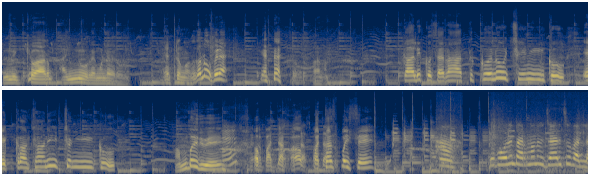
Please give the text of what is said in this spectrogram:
ഇത് മിക്കവാറും അഞ്ഞൂറ് രൂപ കൊണ്ടേ വരുള്ളൂ. ഏറ്റവും കുറഞ്ഞത് കണ്ടോ പിന്നെ? എന്നെ വേണം കാലിക്കോ സറാത്ത് കൊലു ചെങ്കു എക്രാ ചാനി ചെങ്കു അമ്പത് പച്ചാസ് പൈസേ ആ ഇതുപോലും തരണമെന്ന് വിചാരിച്ചതല്ല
